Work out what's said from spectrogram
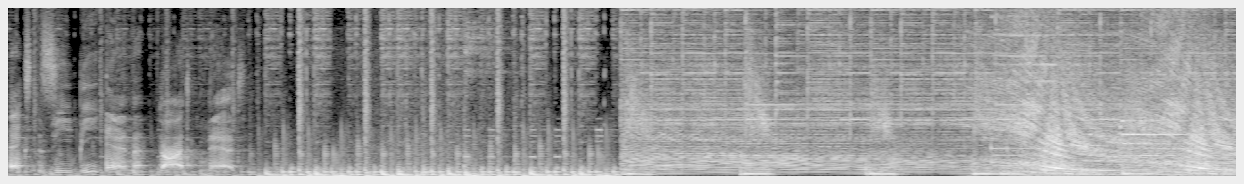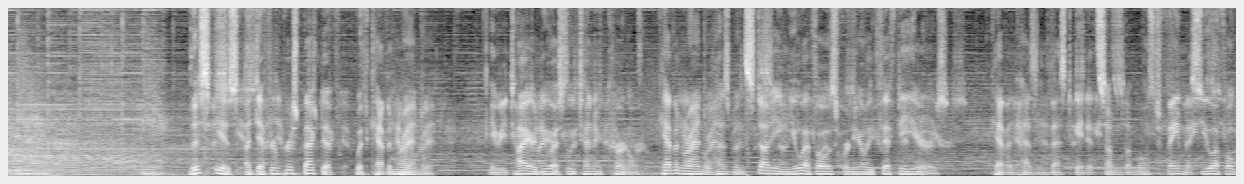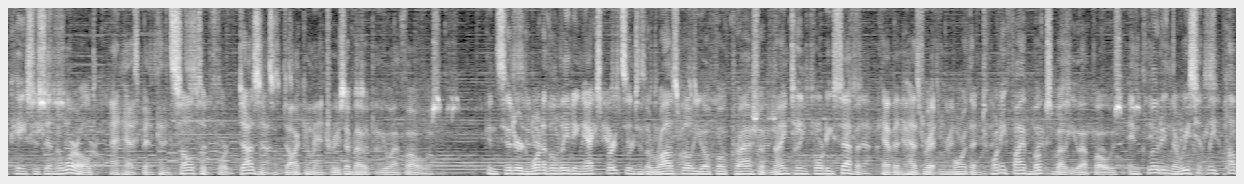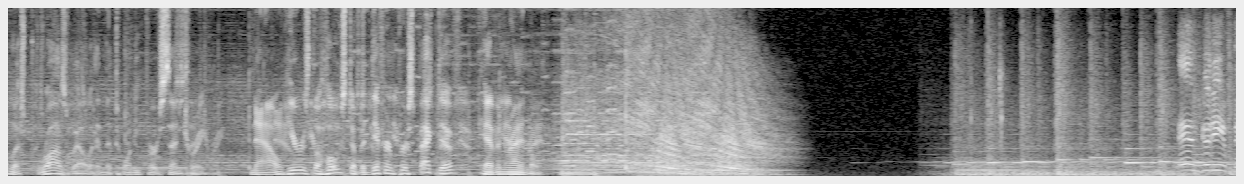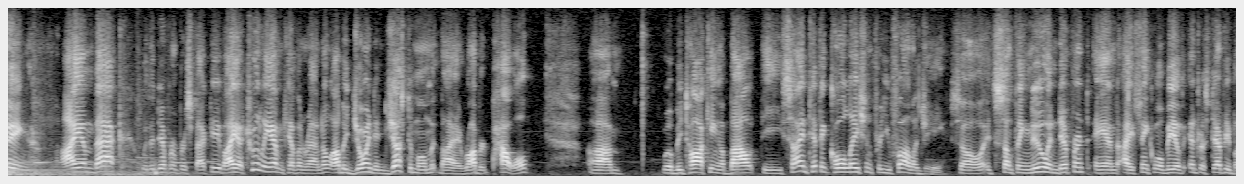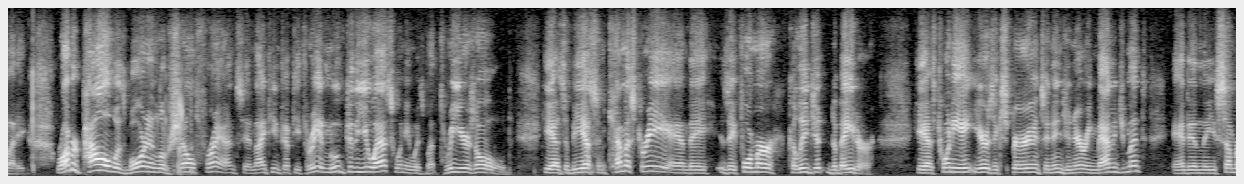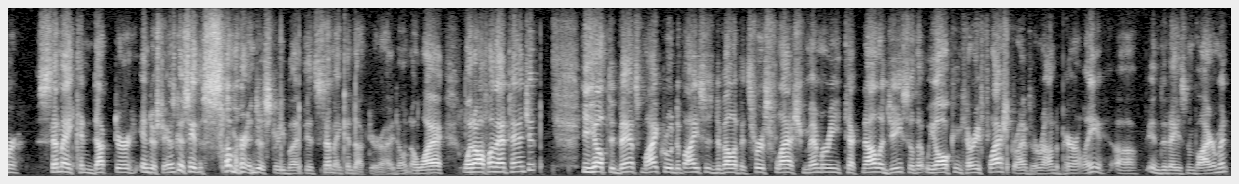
www.xzbn.net. This is A Different Perspective with Kevin Randle. A retired U.S. Lieutenant Colonel, Kevin Randle has been studying UFOs for nearly 50 years. Kevin has investigated some of the most famous UFO cases in the world and has been consulted for dozens of documentaries about UFOs. Considered one of the leading experts into the Roswell UFO crash of 1947, Kevin has written more than 25 books about UFOs, including the recently published Roswell in the 21st Century. Now, here is the host of A Different Perspective, Kevin Randle. I am back with a different perspective. I truly am Kevin Randle. I'll be joined in just a moment by Robert Powell. Um, we'll be talking about the Scientific Coalition for Ufology. So it's something new and different, and I think will be of interest to everybody. Robert Powell was born in La Rochelle, France in 1953 and moved to the U.S. when he was but three years old. He has a BS in chemistry and a, is a former collegiate debater. He has 28 years experience in engineering management and in the summer semiconductor industry. I was going to say the summer industry, but it's semiconductor. I don't know why I went off on that tangent. He helped Advanced Micro Devices develop its first flash memory technology so that we all can carry flash drives around, apparently, uh, in today's environment.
